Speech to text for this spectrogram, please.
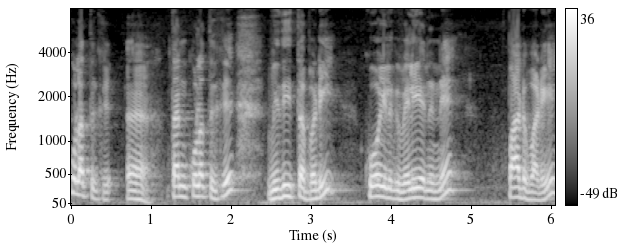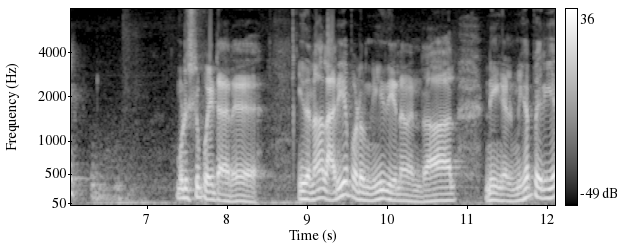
குலத்துக்கு தன் குலத்துக்கு விதித்தபடி கோயிலுக்கு வெளியே நின்று பாட்டு பாடி முடிச்சுட்டு போயிட்டாரு. இதனால் அறியப்படும் நீதி என்னவென்றால் நீங்கள் மிகப்பெரிய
